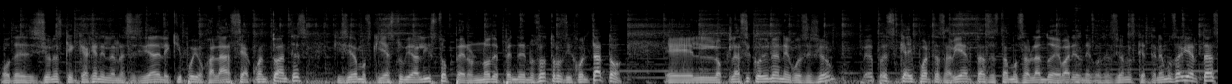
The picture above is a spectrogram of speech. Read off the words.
o de decisiones que encajen en la necesidad del equipo y ojalá sea cuanto antes. Quisiéramos que ya estuviera listo, pero no depende de nosotros, dijo el Tato. Lo clásico de una negociación, eh, pues que hay puertas abiertas, estamos hablando de varias negociaciones que tenemos abiertas,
